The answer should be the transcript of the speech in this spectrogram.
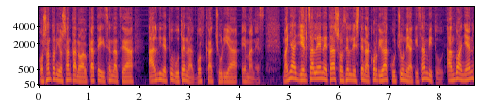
Jos Antonio Santano alkate izendatzea albidetu butenak bozka txuria emanez. Baina jeltzaleen eta sozialisten akordioa kutsuneak izan bitu. Andoanen,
